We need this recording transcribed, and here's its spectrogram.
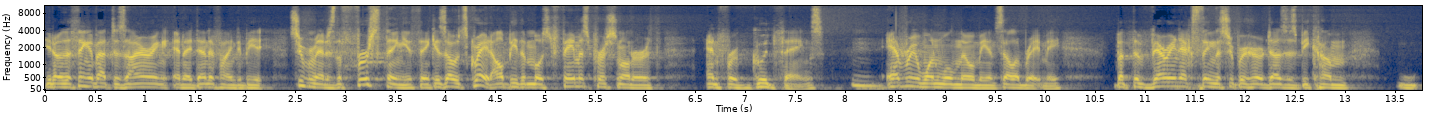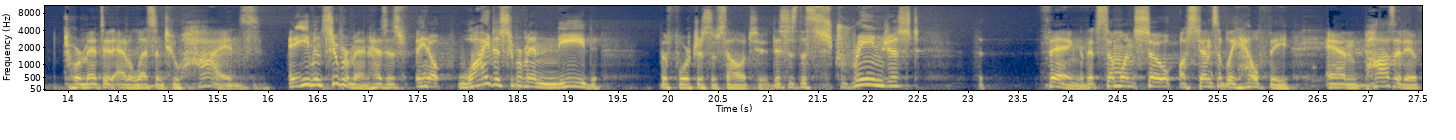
You know, the thing about desiring and identifying to be Superman is the first thing you think is, oh, it's great. I'll be the most famous person on earth and for good things. Everyone will know me and celebrate me. But the very next thing the superhero does is become tormented adolescent who hides. And even Superman has his, you know, why does Superman need the Fortress of Solitude? This is the strangest thing that someone so ostensibly healthy and positive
